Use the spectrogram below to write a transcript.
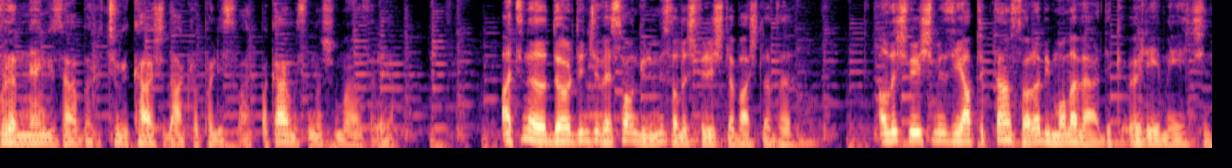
Buranın en güzel barı. Çünkü karşıda Akropolis var. Bakar mısınız şu manzaraya? Atina'da dördüncü ve son günümüz alışverişle başladı. Alışverişimizi yaptıktan sonra bir mola verdik öğle yemeği için.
